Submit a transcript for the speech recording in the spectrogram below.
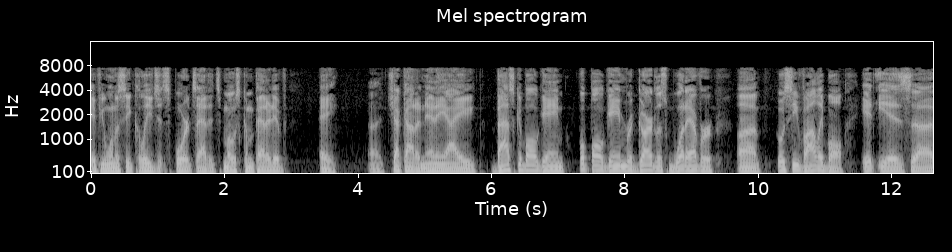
if you want to see collegiate sports at its most competitive, hey, uh, check out an NAIA basketball game, football game, regardless, whatever. Uh, go see volleyball. It is uh,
